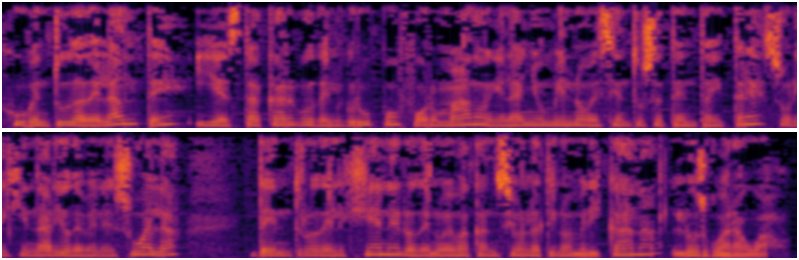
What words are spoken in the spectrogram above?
Juventud Adelante y está a cargo del grupo formado en el año 1973, originario de Venezuela, dentro del género de nueva canción latinoamericana, Los Guaraguao.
